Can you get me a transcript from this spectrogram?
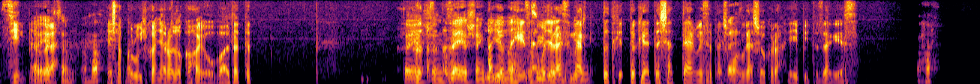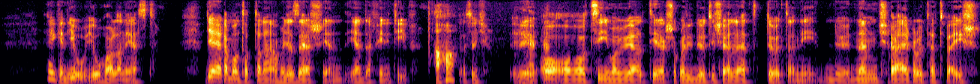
szintben ja, vele. Aha. És akkor úgy kanyarodok a hajóval. Tehát, tehát Teljesen, az, az teljesen Nagyon nehéz elmagyarázni, mert tökéletesen természetes De. mozgásokra épít az egész. Aha. Igen, jó, jó hallani ezt. Ugye erre mondtad talán, hogy az első ilyen, ilyen definitív. Aha. Tehát, hogy a, a, a cím, amivel tényleg sokat időt is el lehet tölteni, nem nincs ráerőltetve is,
